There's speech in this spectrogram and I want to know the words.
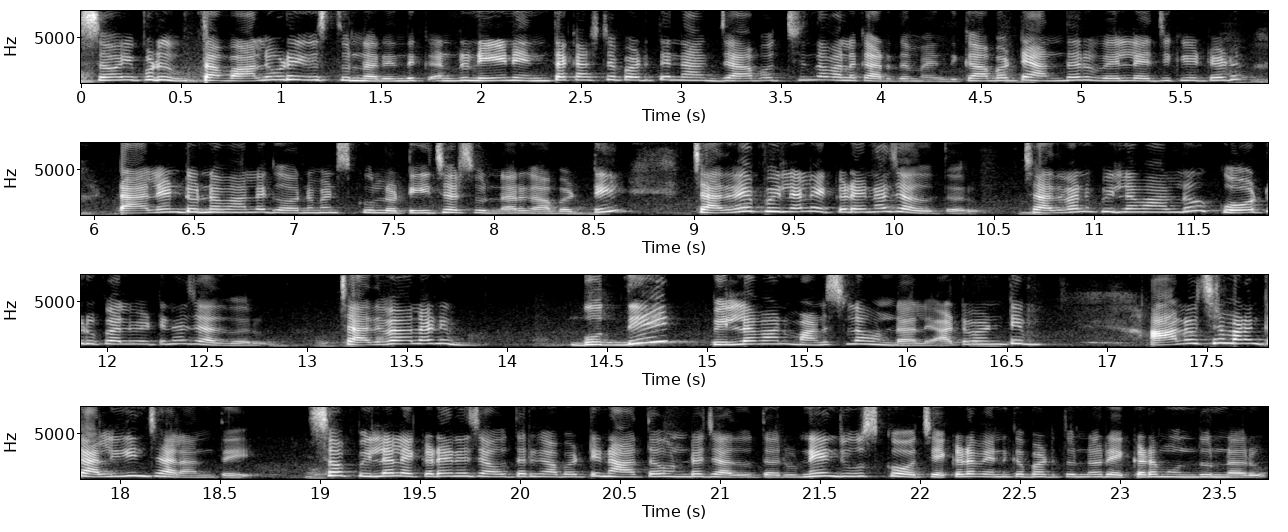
సో ఇప్పుడు త- వాళ్ళు కూడా చూస్తున్నారు. ఎందుకంటే నేను ఎంత కష్టపడితే నాకు జాబ్ వచ్చిందో వాళ్ళకి అర్థమైంది. కాబట్టి అందరూ వెల్ ఎడ్యుకేటెడ్ టాలెంట్ ఉన్న వాళ్ళే గవర్నమెంట్ స్కూల్లో టీచర్స్ ఉన్నారు కాబట్టి చదివే పిల్లలు ఎక్కడైనా చదువుతారు. చదవని పిల్లవాళ్ళు కోటి రూపాయలు పెట్టినా చదవరు. చదవాలని బుద్ధి పిల్లవాడి మనసులో ఉండాలి. అటువంటి ఆలోచన మనం కలిగించాలి అంతే. సో పిల్లలు ఎక్కడైనా చదువుతారు కాబట్టి నాతో ఉండే చదువుతారు. నేను చూసుకోవచ్చు ఎక్కడ వెనుకబడుతున్నారు ఎక్కడ ముందున్నారు.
